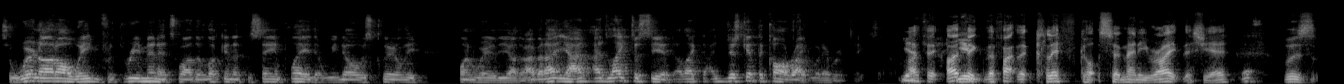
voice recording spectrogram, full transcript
so we're not all waiting for three minutes while they're looking at the same play that we know is clearly one way or the other. But I, yeah, I'd, I'd like to see it. I like to I just get the call right, whatever it takes. Yeah, I think I you, think the fact that Cliff got so many right this year yes. Was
